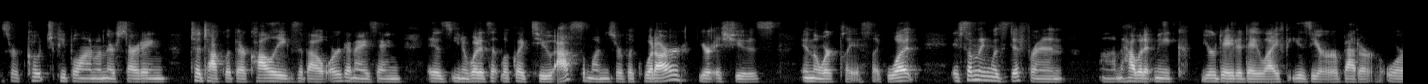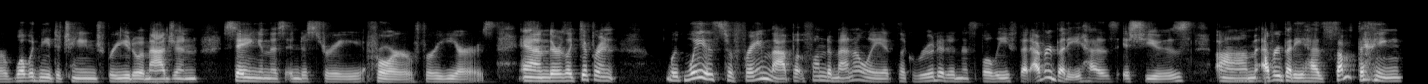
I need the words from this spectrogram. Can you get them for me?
sort of coach people on when they're starting to talk with their colleagues about organizing is you know what does it look like to ask someone sort of like what are your issues in the workplace? Like what if something was different um, how would it make your day to day life easier or better? Or what would need to change for you to imagine staying in this industry for for years? And there's like different like ways to frame that but fundamentally it's like rooted in this belief that everybody has issues um, everybody has something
